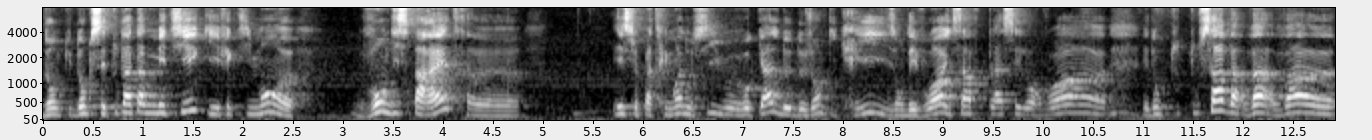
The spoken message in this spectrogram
donc donc c'est tout un tas de métiers qui effectivement vont disparaître et ce patrimoine aussi vocal de, gens qui crient, ils ont des voix, ils savent placer leur voix. Euh, et donc tout, ça va, va, va euh,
